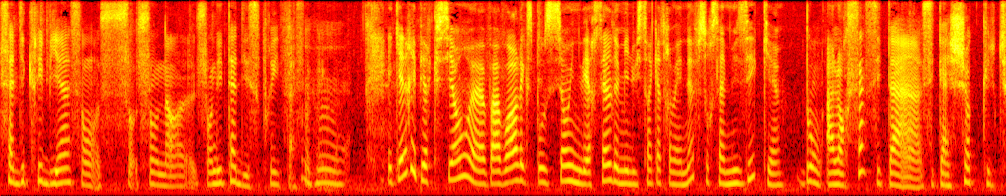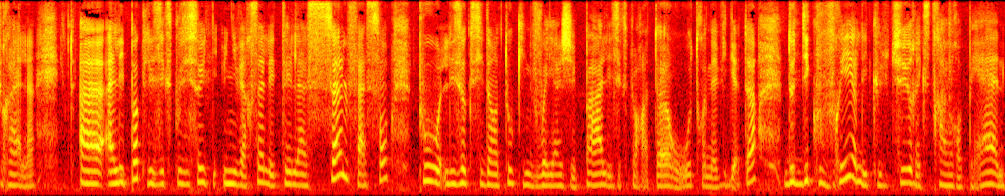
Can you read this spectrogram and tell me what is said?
ça décrit bien son, son, son, état d'esprit face à mm et quelles répercussions euh, va avoir l'exposition universelle de 1889 sur sa musique? Bon, alors ça, c'est un, c'est un choc culturel. Hein. À, l'époque, les expositions universelles étaient la seule façon pour les Occidentaux qui ne voyageaient pas, les explorateurs ou autres navigateurs, de découvrir les cultures extra-européennes.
